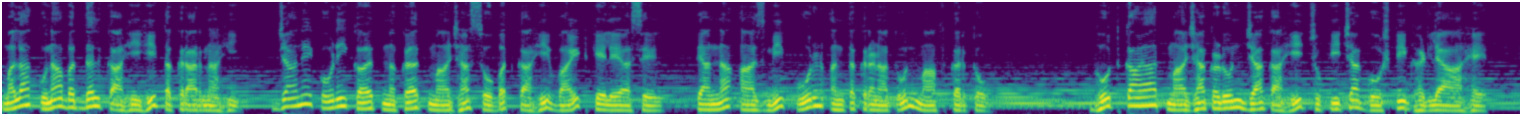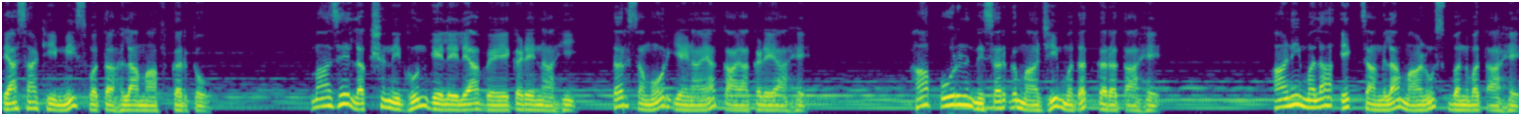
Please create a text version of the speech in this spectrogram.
मला कुणाबद्दल काहीही तक्रार नाही. ज्याने कोणी कळत नकळत माझ्यासोबत काही वाईट केले असेल त्यांना आज मी पूर्ण अंतकरणातून माफ करतो. भूतकाळात माझ्याकडून ज्या काही चुकीच्या गोष्टी घडल्या आहेत त्यासाठी मी स्वतःला माफ करतो. माझे लक्ष निघून गेलेल्या वेळेकडे नाही तर समोर येणाऱ्या काळाकडे आहे. हा पूर्ण निसर्ग माझी मदत करत आहे. आणि मला एक चांगला माणूस बनवत आहे.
